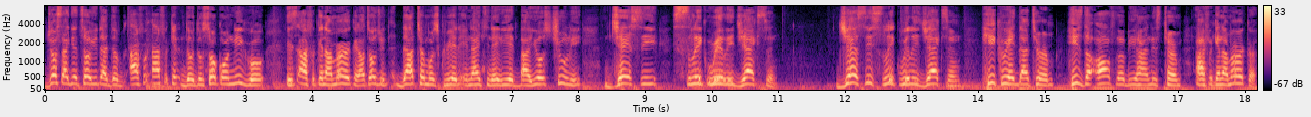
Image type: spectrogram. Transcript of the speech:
Just like they tell you that the Afri- African, the, the so-called Negro is African American. I told you that term was created in 1988 by yours truly, Jesse Slick Willie Jackson. Jesse Slick Willie Jackson, he created that term. He's the author behind this term, African America.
